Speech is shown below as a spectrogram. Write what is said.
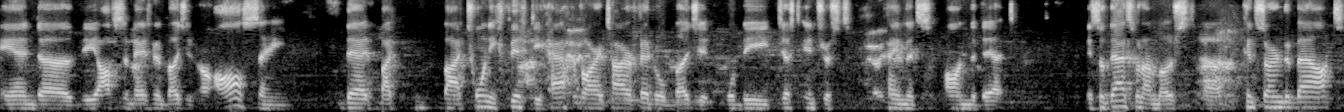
and uh, the Office of Management and Budget are all saying that by by 2050, half of our entire federal budget will be just interest payments on the debt. And so that's what I'm most uh, concerned about.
